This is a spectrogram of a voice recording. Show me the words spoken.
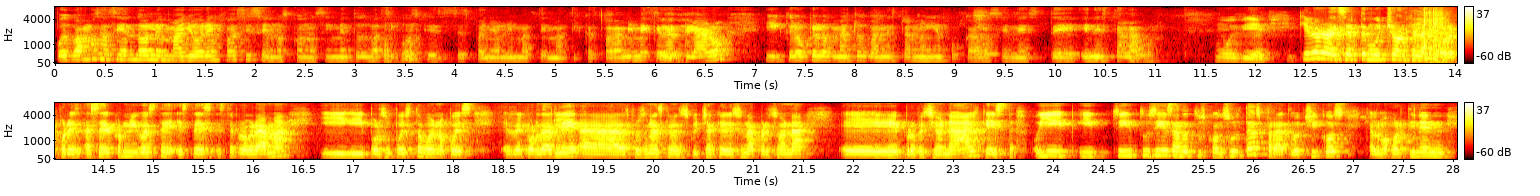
pues vamos haciéndole mayor énfasis en los conocimientos básicos que es español y matemáticas. Para mí me queda claro y creo que los maestros van a estar muy enfocados en, este, en esta labor. Muy bien. Quiero agradecerte mucho, Ángela, por, hacer conmigo este, este, este programa y, por supuesto, bueno, pues recordarle a las personas que nos escuchan que eres una persona eh, profesional, que está... Oye, ¿y, y tú sigues dando tus consultas para los chicos que a lo mejor tienen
